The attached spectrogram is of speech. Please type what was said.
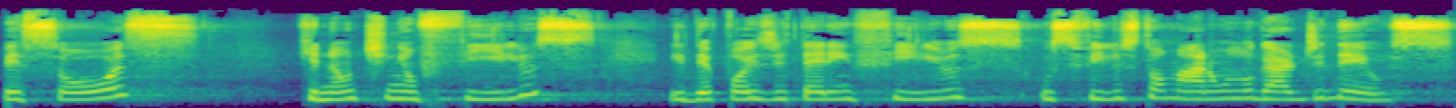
pessoas que não tinham filhos e depois de terem filhos, os filhos tomaram o lugar de Deus.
